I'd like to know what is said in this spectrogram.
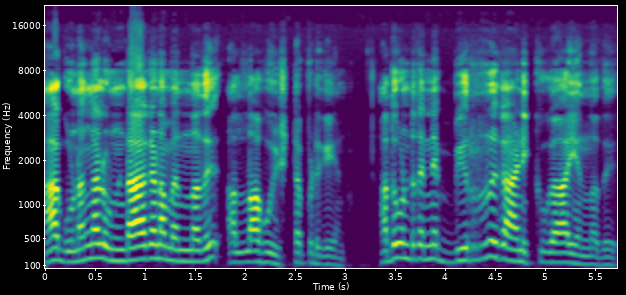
ആ ഗുണങ്ങൾ ഉണ്ടാകണമെന്നത് അള്ളാഹു ഇഷ്ടപ്പെടുകയാണ്. അതുകൊണ്ട് തന്നെ ബിർറ് കാണിക്കുക എന്നത്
